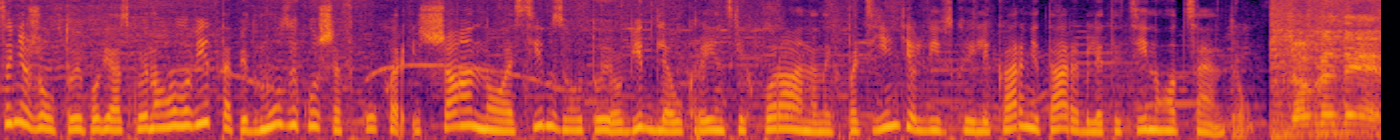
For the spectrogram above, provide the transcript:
Синьо-жовтою пов'язкою на голові та під музику шеф-кухар із США Ноа Сімс готує обід для українських поранених пацієнтів Львівської лікарні та реабілітаційного центру. Добрий день.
